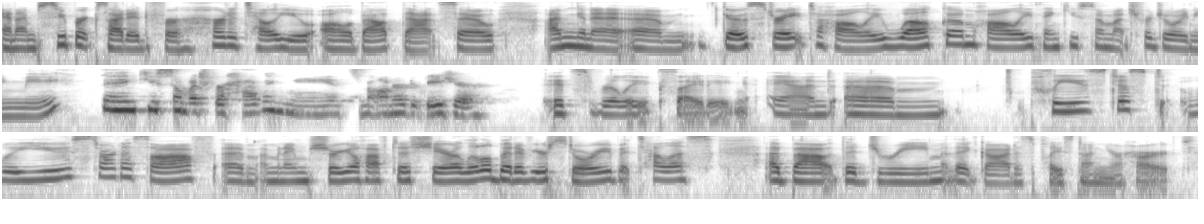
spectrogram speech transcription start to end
And I'm super excited for her to tell you all about that. So I'm going to um, go straight to Holly. Welcome, Holly. Thank you so much for joining me. Thank you so much for having me. It's an honor to be here. It's really exciting. And um, please just will you start us off? Um, I mean, I'm sure you'll have to share a little bit of your story, but tell us about the dream that God has placed on your heart.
